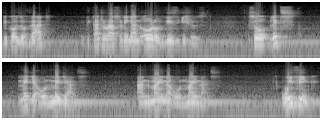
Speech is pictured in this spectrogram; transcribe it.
because of that, the cattle rustling and all of these issues. So let's major on majors and minor on minors. We think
